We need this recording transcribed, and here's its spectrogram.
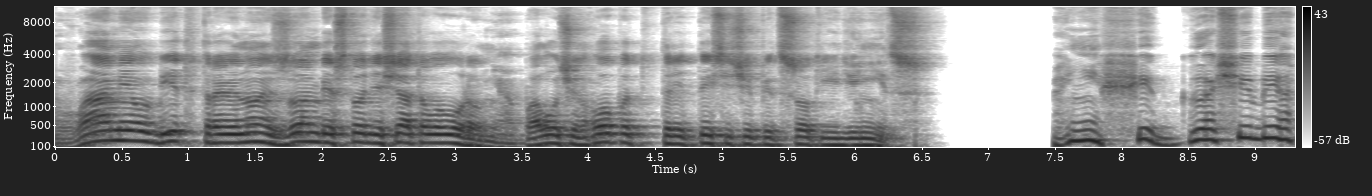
Вами убит травяной зомби 110 уровня. Получен опыт 3500 единиц. «Нифига себе!»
